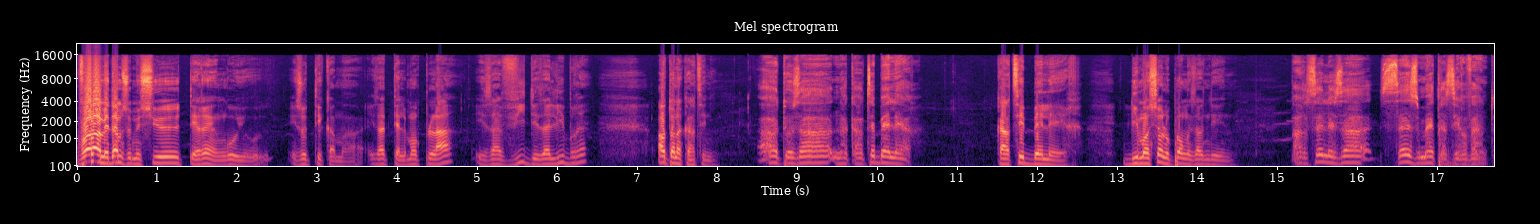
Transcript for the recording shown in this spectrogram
voilà mesdames et messieurs terrain yango oyo ezotekama eza tellement plat eza vide eza libre awa to na quartier nini awa ah, toza na quartier bel air quartier bel air dimension ya lopango eza ndenge nini parcelle eza 16 mètre sur 20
